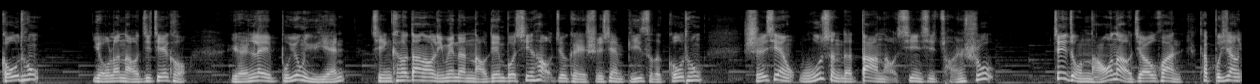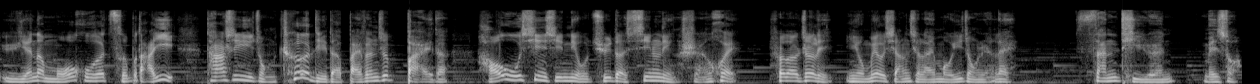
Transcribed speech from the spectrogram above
沟通。有了脑机接口，人类不用语言。仅靠大脑里面的脑电波信号就可以实现彼此的沟通，实现无损的大脑信息传输。这种脑脑交换，它不像语言的模糊和词不达意，它是一种彻底的百分之百的毫无信息扭曲的心领神会。说到这里，你有没有想起来某一种人类？三体人，没错，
